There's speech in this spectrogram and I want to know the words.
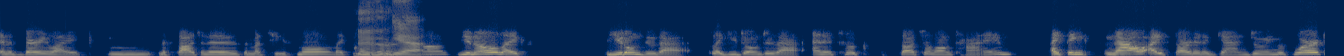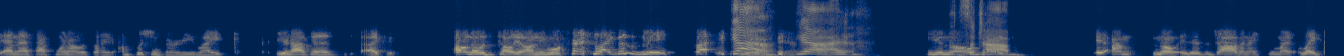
and it's very like mm, misogynist and machismo, like Yeah. Yeah. stuff, you know, like you don't do that, like you don't do that, and it took such a long time. I think now I started again doing this work, and at that point I was like, I'm pushing thirty, like you're not gonna, like I don't know what to tell y'all anymore. like this is me, like yeah yeah I, you know, it's a like, job it, I'm no, it is a job, and I see my like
